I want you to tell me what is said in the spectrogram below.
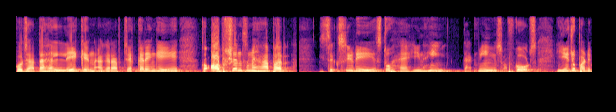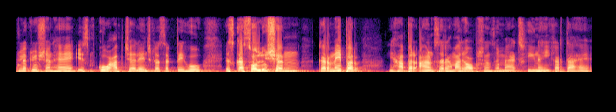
हो जाता है। लेकिन अगर आप चेक करेंगे तो ऑप्शंस में यहाँ पर 60 डेज़ तो है ही नहीं। दैट मीन्स ऑफ़ कोर्स ये जो पर्टिकुलर क्वेश्चन है, इसको आप चैलेंज कर सकते हो। इसका सॉल्यूशन करने पर यहाँ पर आंसर हमारे ऑप्शन में मैच ही नहीं करता है।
